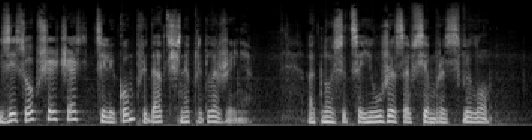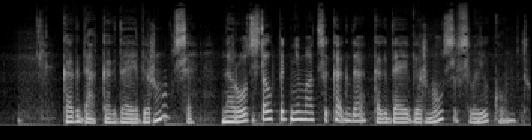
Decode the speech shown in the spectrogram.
Здесь общая часть целиком придаточное предложение. Относится и уже совсем рассвело. Когда, когда я вернулся – Народ стал подниматься когда? Когда я вернулся в свою комнату.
